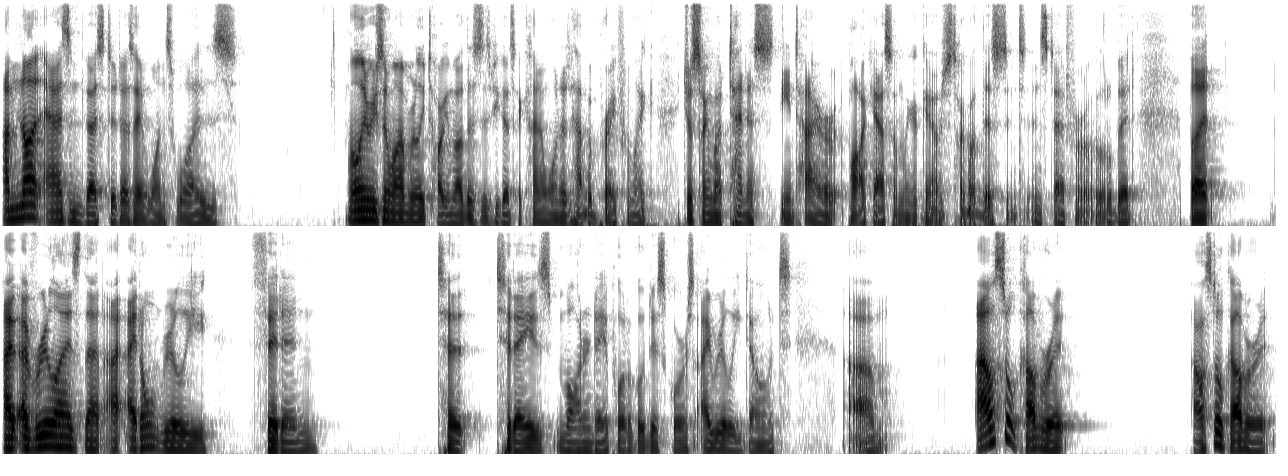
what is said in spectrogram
I'm not as invested as I once was. The only reason why I'm really talking about this is because I kind of wanted to have a break from like just talking about tennis the entire podcast. I'm like, okay, I'll just talk about this in, instead for a little bit. But I, have realized that I, I don't really fit in to today's modern day political discourse. I really don't. Um, I'll still cover it. I'll still cover it,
